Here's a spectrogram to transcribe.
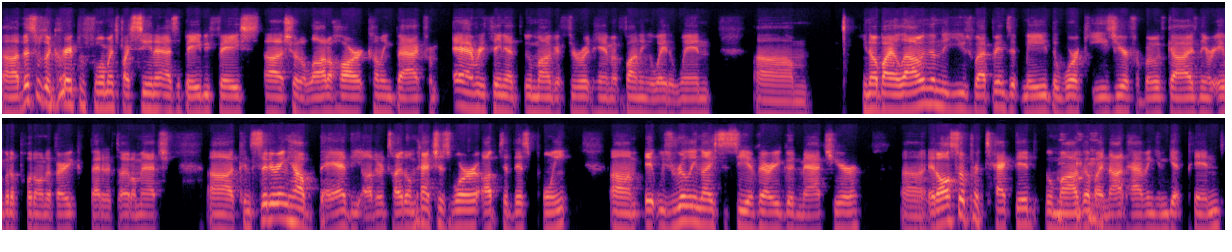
uh, this was a great performance by Cena as a babyface. Uh, showed a lot of heart coming back from everything that Umaga threw at him and finding a way to win. Um, you know, by allowing them to use weapons, it made the work easier for both guys, and they were able to put on a very competitive title match. Uh, considering how bad the other title matches were up to this point, um, it was really nice to see a very good match here. Uh, it also protected Umaga by not having him get pinned,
